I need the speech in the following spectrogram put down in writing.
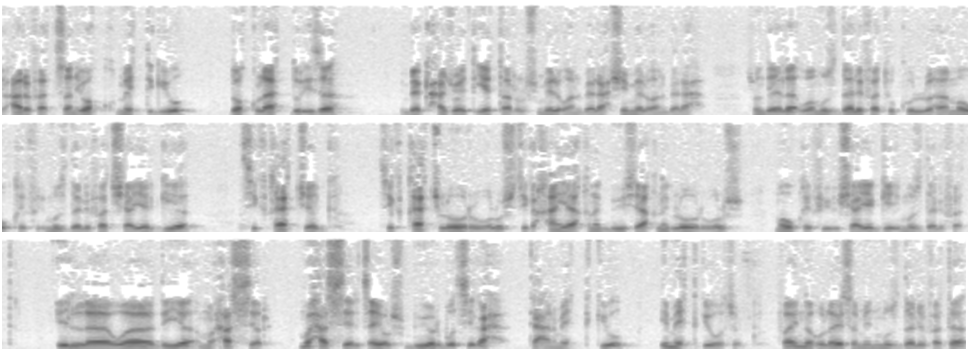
عرفت سن يق متجيو دق لاتو إذا بك حجوت يترش ملؤن بلح شي ملؤن بلح سندلا ومزدلفة كلها موقف مزدلفة. شايرجي سيك قاتشج سيك قاتش لور ولش سيك خان يقنق بيوس يقنق لور ولش موقف شايرجي مزدلفة. إلا وادي محسر. محسر تأيلش بيور بوت تعن متكيو إمتكيو تسوك فإنه ليس من مزدلفة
